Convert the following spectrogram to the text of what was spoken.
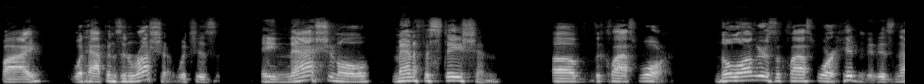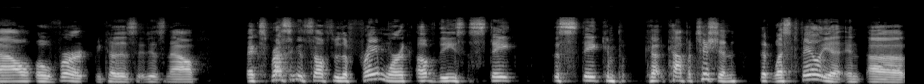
by what happens in Russia, which is a national manifestation of the class war. No longer is the class war hidden. It is now overt because it is now expressing itself through the framework of these state the state comp- competition that Westphalia in, uh,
